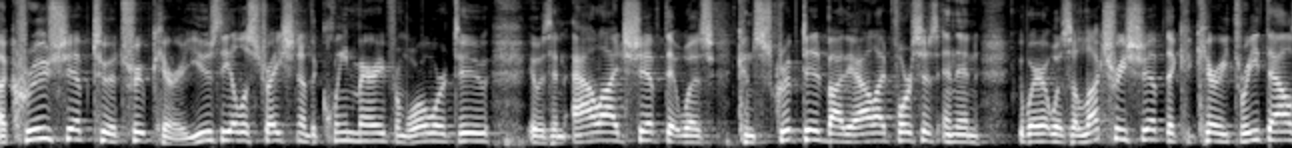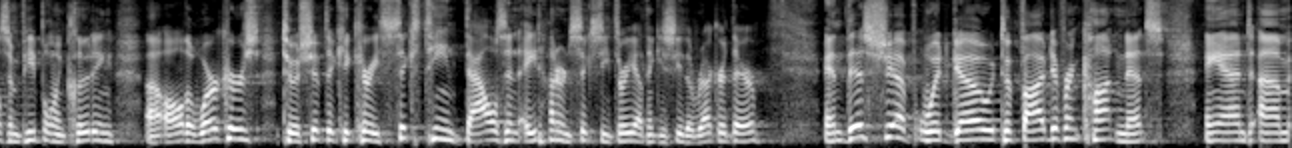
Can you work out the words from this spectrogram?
a cruise ship to a troop carrier. Use the illustration of the Queen Mary from World War II. It was an Allied ship that was conscripted by the Allied forces and then where it was a luxury ship that could carry 3,000 people, including uh, all the workers, to a ship that could carry 16,863. I think you see the record there. And this ship would go to five different continents, and um,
